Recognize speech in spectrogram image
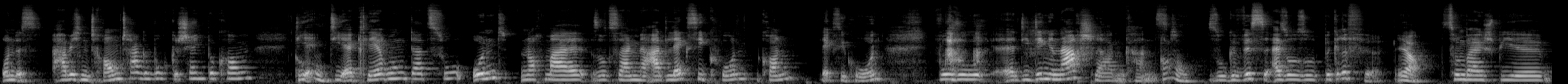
Und es habe ich ein Traumtagebuch geschenkt bekommen, die, Oh. die Erklärung dazu und nochmal sozusagen eine Art Lexikon, Kon, Lexikon, wo du äh, die Dinge nachschlagen kannst. Oh. So gewisse, also so Begriffe Ja. zum Beispiel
